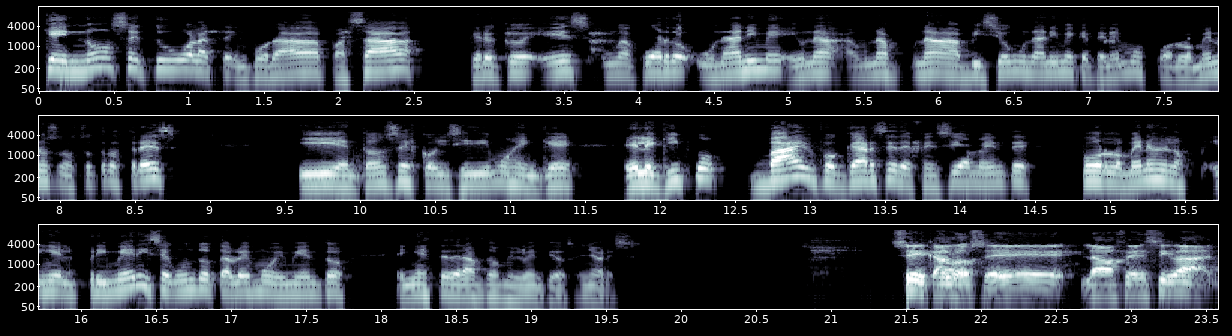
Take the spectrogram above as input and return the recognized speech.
que no se tuvo la temporada pasada. Creo que es un acuerdo unánime, una, una, una visión unánime que tenemos por lo menos nosotros tres. Y entonces coincidimos en que el equipo va a enfocarse defensivamente, por lo menos en, los, en el primer y segundo tal vez movimiento en este draft 2022, señores. Sí, Carlos, eh, la ofensiva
